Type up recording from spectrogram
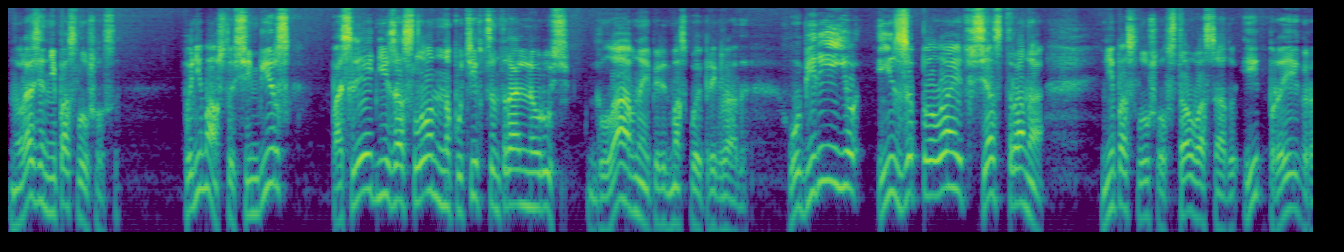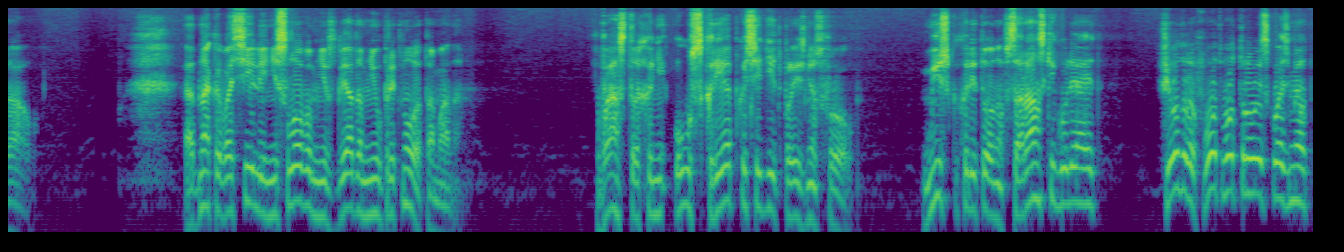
Но Разин не послушался. Понимал, что Симбирск Последний заслон на пути в Центральную Русь, главная перед Москвой преграда. Убери ее, и запылает вся страна. Не послушал, встал в осаду и проиграл. Однако Василий ни словом, ни взглядом не упрекнул атамана. «В Астрахани ус крепко сидит», — произнес Фрол. «Мишка Харитонов в Саранске гуляет. Федоров вот-вот Троицк возьмет».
